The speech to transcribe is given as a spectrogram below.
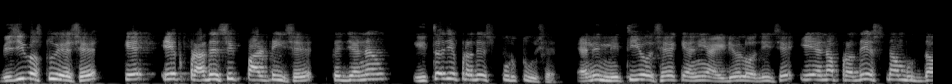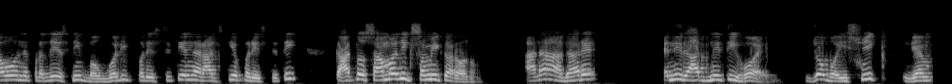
બીજી વસ્તુ એ છે કે એક પ્રાદેશિક પાર્ટી છે કે જેને હિત જ એ પ્રદેશ પૂરતું છે. એની નીતિઓ છે કે એની આઈડિયોલોજી છે, એ એના પ્રદેશના મુદ્દાઓ અને પ્રદેશની ભૌગોલિક પરિસ્થિતિ અને રાજકીય પરિસ્થિતિ, કાં તો સામાજિક સમીકરણો, આના આધારે એની રાજનીતિ હોય. જો વૈશ્વિક, જેમ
